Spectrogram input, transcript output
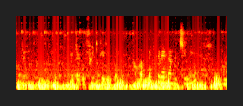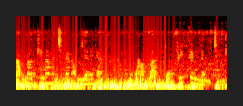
করে। এটাকে ফিটকেরি বলে। আমরা ফিটকেরি নামে চিনি। এখন আপনারা কী নামে চিনেন আমি জানি না। আমরা এটা ফিটকেরি নামে চিনি।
